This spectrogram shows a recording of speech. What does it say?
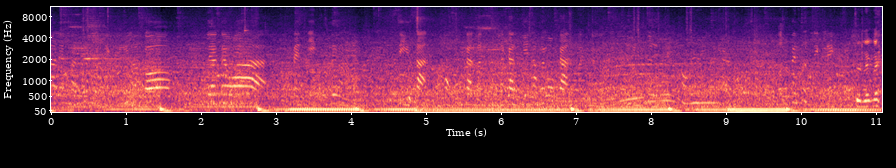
ากๆเลยค่ะในโปรเจกต์นี้แล้วก็เรียกได้ว่า เล็ก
